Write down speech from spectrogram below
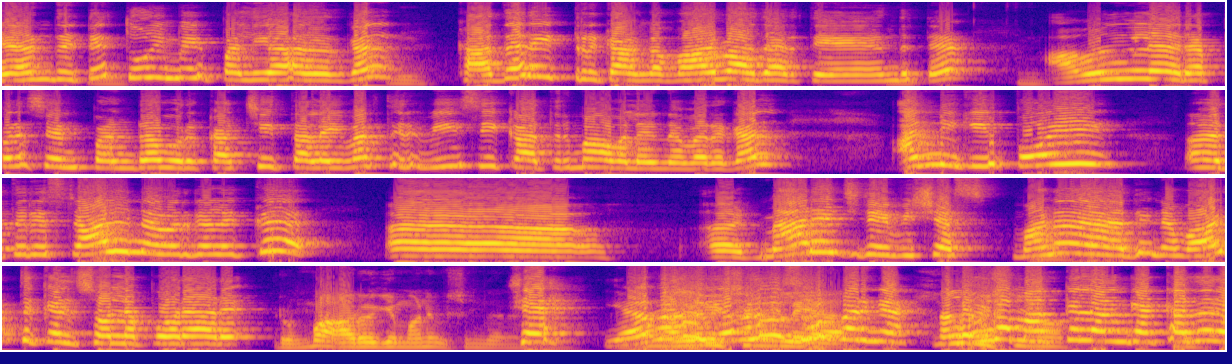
இழந்துட்டு தூய்மை பணியாளர்கள் கதறிட்டு இருக்காங்க வாழ்வாதாரத்தை இழந்துட்டு அவங்கள ரெப்ரசென்ட் பண்ற ஒரு கட்சி தலைவர் திரு விசிகா திருமாவளவன் அவர்கள் அன்னைக்கு போய் திரு ஸ்டாலின் அவர்களுக்கு மேரேஜ் டே விஷஸ் மன தின வாழ்த்துக்கள் சொல்ல போறாரு. ரொம்ப ஆரோக்கியமான விஷயம்? சூப்பருங்க. உங்க. மக்கள் அங்க கதற.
